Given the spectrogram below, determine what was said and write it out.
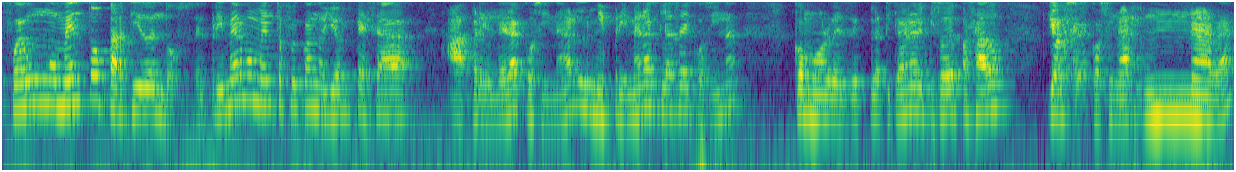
fue un momento partido en dos. El primer momento fue cuando yo empecé a aprender a cocinar, mi primera clase de cocina, como les de- platicaba en el episodio pasado, yo no sabía cocinar nada.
